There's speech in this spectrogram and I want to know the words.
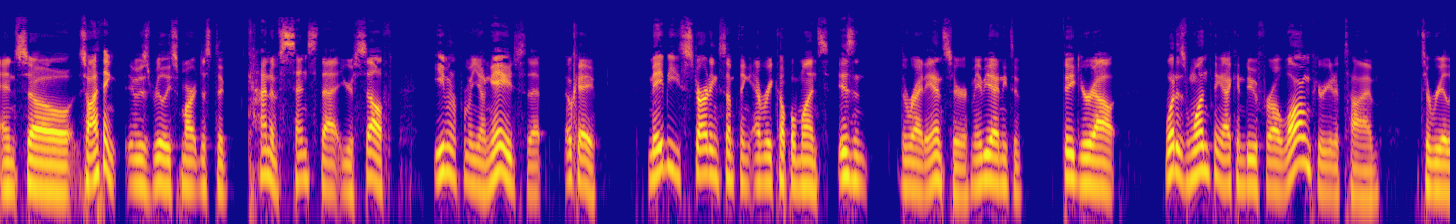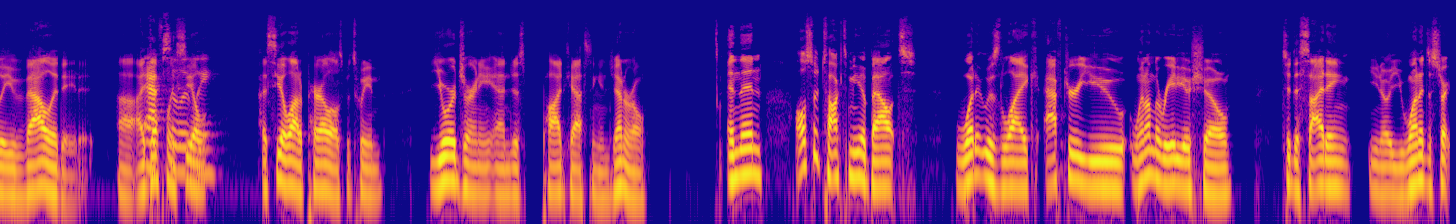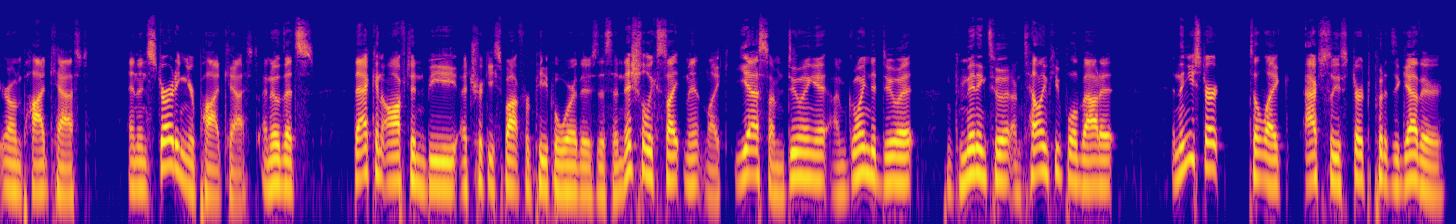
And so, so I think it was really smart just to kind of sense that yourself, even from a young age, that okay, maybe starting something every couple months isn't the right answer. Maybe I need to figure out what is one thing I can do for a long period of time to really validate it. Uh, I Absolutely. definitely see a, I see a lot of parallels between your journey and just podcasting in general. And then also talk to me about what it was like after you went on the radio show to deciding, you know, you wanted to start your own podcast and then starting your podcast. I know that's that can often be a tricky spot for people where there's this initial excitement like, yes, I'm doing it, I'm going to do it, I'm committing to it, I'm telling people about it. And then you start to like actually start to put it together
